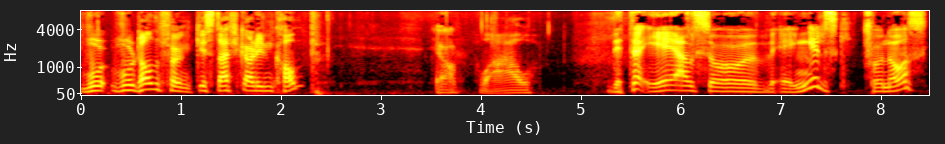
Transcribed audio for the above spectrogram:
Hvor, hvordan funky sterk er din kamp? Ja. Wow. Dette er altså engelsk på norsk.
